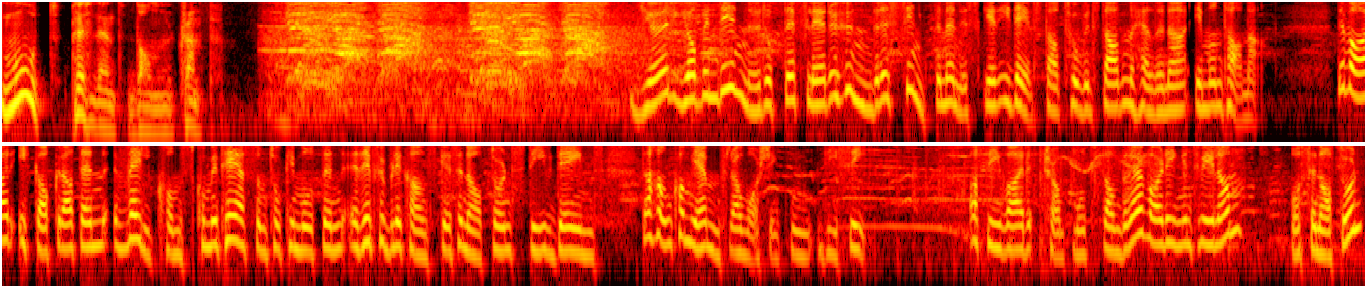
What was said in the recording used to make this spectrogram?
mot president Donald Trump. Gjør jobben din, ropte flere hundre sinte mennesker i delstatshovedstaden Helena i Montana. Det var ikke akkurat en velkomstkomité som tok imot den republikanske senatoren Steve Daines da han kom hjem fra Washington DC. At de var Trump-motstandere, var det ingen tvil om, og senatoren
